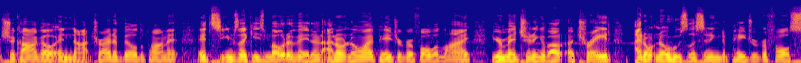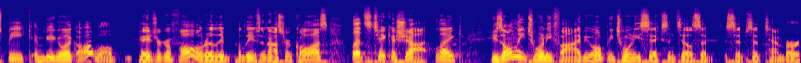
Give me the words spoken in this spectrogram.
Chicago and not try to build upon it. It seems like he's motivated. I don't know why Pedro Grifol would lie. You're mentioning about a trade. I don't know who's listening to Pedro Grifol speak and being like, oh, well, Pedro Grifol really believes in Oscar Colas. Let's take a shot. Like, he's only 25. He won't be 26 until Sep September.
